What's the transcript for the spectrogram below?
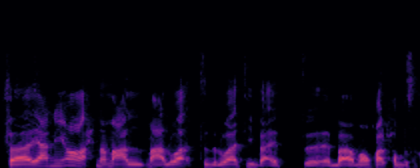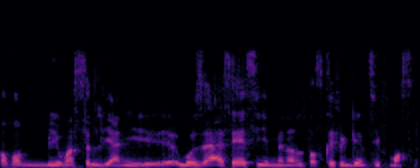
فيعني آه إحنا مع مع الوقت دلوقتي بقت بقى موقع الحُب ثقافة بيمثّل يعني جزء أساسي من التثقيف الجنسي في مصر.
